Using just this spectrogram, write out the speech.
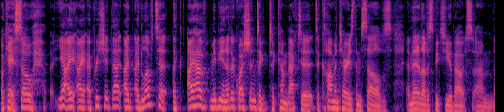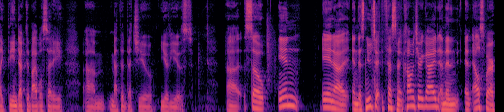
Okay, so yeah, I, I appreciate that. I'd, I'd love to like. I have maybe another question to, to come back to to commentaries themselves, and then I'd love to speak to you about um, like the inductive Bible study um, method that you you have used. Uh, so in in uh, in this New Testament commentary guide, and then and elsewhere,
